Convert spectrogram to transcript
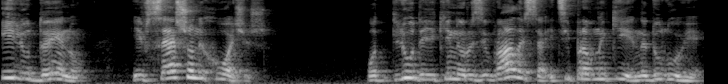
і людину, і все, що не хочеш. От люди, які не розібралися, і ці правники недолугі,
